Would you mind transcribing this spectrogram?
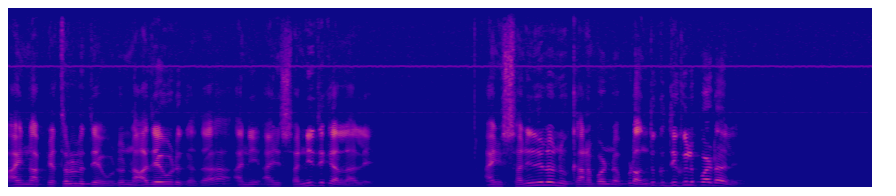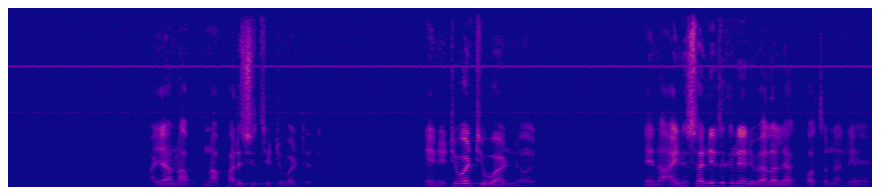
ఆయన నా పితరుల దేవుడు నా దేవుడు కదా అని ఆయన సన్నిధికి వెళ్ళాలి. ఆయన సన్నిధిలో నువ్వు కనబడినప్పుడు అందుకు దిగులు పడాలి. అయ్యా నా నా పరిస్థితి ఎటువంటిది నేను ఎటువంటి వాడిని. నేను ఆయన సన్నిధికి నేను వెళ్ళలేకపోతున్నానే.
